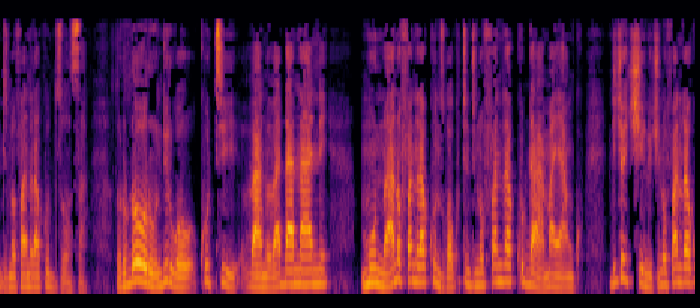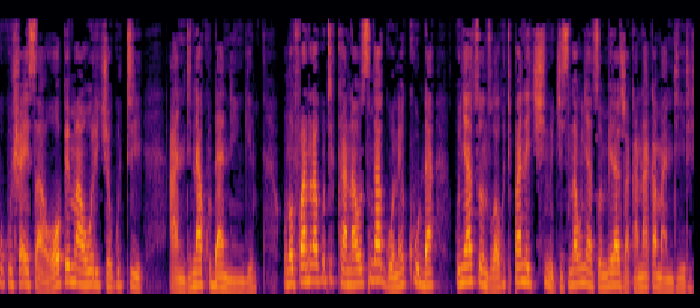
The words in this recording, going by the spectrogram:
ndinofanira kudzosa. Rudo urwu ndirwokuti vanhu vadanane. Munhu anofanira kunzwa kuti ndinofanira kuda hama yangu. Ndicho chinhu chinofanira kukushayisa hope mauri chokuti handina kuda nhingi unofanira kuti kana usingagone kuda kunyatsonzwa kuti pane chinhu chisina kunyatsomira zvakanaka mandiri.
